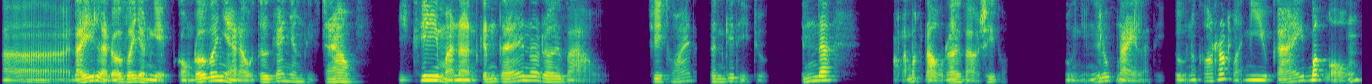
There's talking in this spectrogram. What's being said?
à, đấy là đối với doanh nghiệp, còn đối với nhà đầu tư cá nhân thì sao? Thì khi mà nền kinh tế nó rơi vào suy thoái trên cái thị trường chính đó, hoặc là bắt đầu rơi vào suy thoái, thường những cái lúc này là thị trường nó có rất là nhiều cái bất ổn,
